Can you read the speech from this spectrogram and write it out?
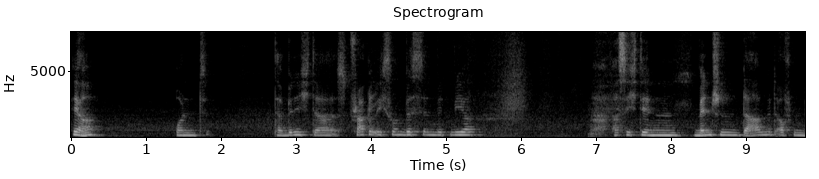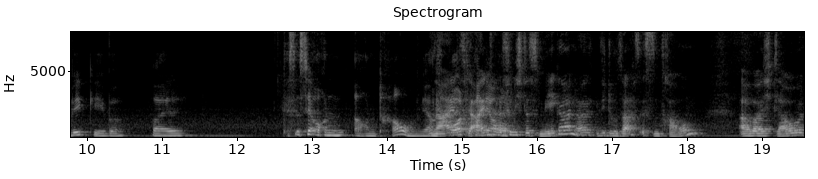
Ja. Und da bin ich, da struggle ich so ein bisschen mit mir, was ich den Menschen damit auf den Weg gebe. Weil das ist ja auch ein, auch ein Traum. Ja? Nein, Sport auf der einen Seite finde ich das mega, ne? wie du sagst, ist ein Traum. Aber ich glaube,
